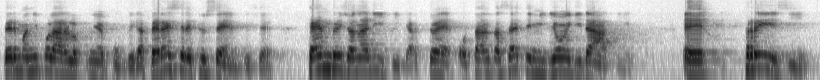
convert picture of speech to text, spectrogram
per manipolare l'opinione pubblica. Per essere più semplice, Cambridge Analytica, cioè 87 milioni di dati eh, presi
